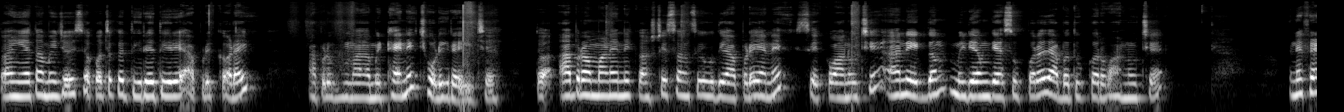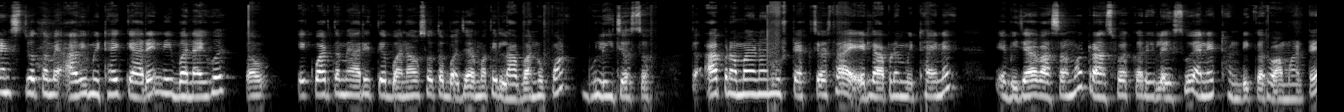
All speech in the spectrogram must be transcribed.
તો અહીંયા તમે જોઈ શકો છો કે ધીરે ધીરે આપણી કઢાઈ આપણી મીઠાઈને છોડી રહી છે. તો આ પ્રમાણેની કન્સિસ્ટન્સી સુધી આપણે એને શેકવાનું છે અને એકદમ મીડિયમ ગેસ ઉપર જ આ બધું કરવાનું છે. અને ફ્રેન્ડ્સ જો તમે આવી મીઠાઈ ક્યારેય નહીં બનાવી હોય, તો એકવાર તમે આ રીતે બનાવશો તો બજારમાંથી લાવવાનું પણ ભૂલી જશો. તો આ પ્રમાણેનું સ્ટ્રેક્ચર થાય એટલે આપણે મીઠાઈને એ બીજા વાસણમાં ટ્રાન્સફર કરી લઈશું એને ઠંડી કરવા માટે.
